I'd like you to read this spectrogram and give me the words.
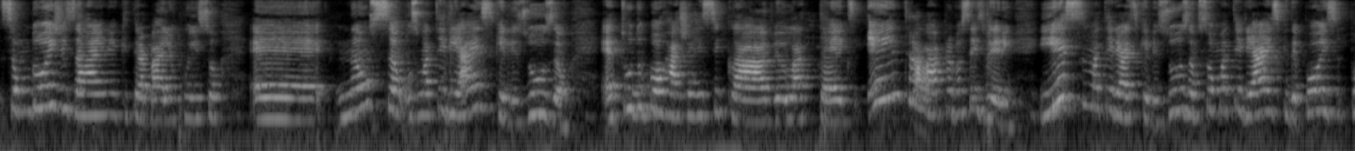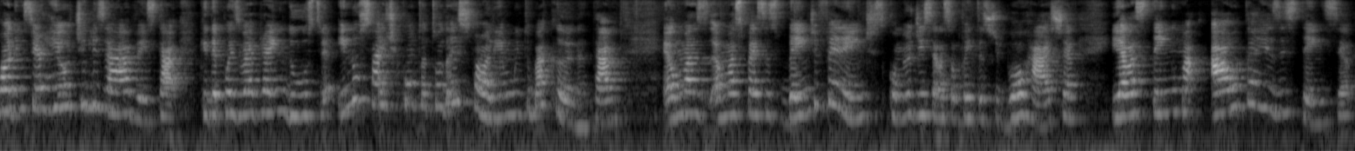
são dois designers que trabalham com isso, é, não são, os materiais que eles usam é tudo borracha reciclável, latex, entra lá para vocês verem. E esses materiais que eles usam são materiais que depois podem ser reutilizáveis, tá? Que depois vai para a indústria. E no site conta toda a história, é muito bacana, tá? É umas, é umas peças bem diferentes, como eu disse, elas são feitas de borracha e elas têm uma alta resistência,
